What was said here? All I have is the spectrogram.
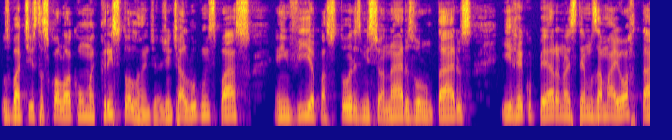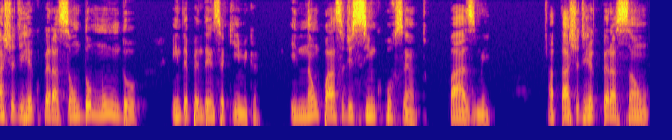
os batistas colocam uma Cristolândia. A gente aluga um espaço, envia pastores, missionários, voluntários e recupera. Nós temos a maior taxa de recuperação do mundo em dependência química e não passa de 5%. pasme, a taxa de recuperação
